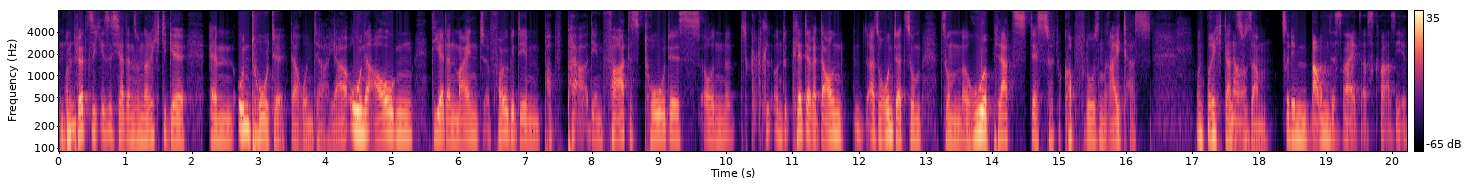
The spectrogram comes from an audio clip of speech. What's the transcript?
Und Mhm. plötzlich ist es ja dann so eine richtige, ähm, Untote darunter, ja, ohne Augen, die er dann meint, folge dem dem Pfad des Todes und und klettere down also runter zum zum Ruheplatz des kopflosen Reiters und bricht dann Genau. zusammen. Zu dem Baum des Reiters quasi,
